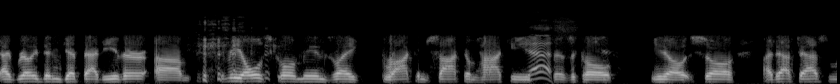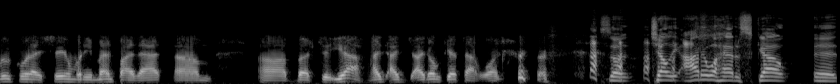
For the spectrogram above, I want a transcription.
I really didn't get that either. Um, to me, old school means like rock'em sock'em hockey, yes. physical. You know, so I'd have to ask Luke what I see and what he meant by that. Um, uh, but uh, yeah, I, I, I don't get that one. so, Chelly, Ottawa had a scout uh,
